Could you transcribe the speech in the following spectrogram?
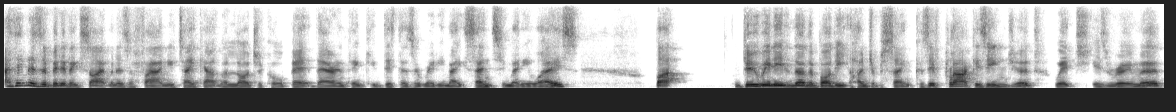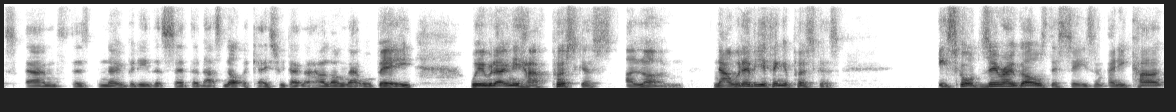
I think there's a bit of excitement as a fan. You take out the logical bit there and thinking this doesn't really make sense in many ways. But do we need another body 100%? Because if Clarke is injured, which is rumored, and there's nobody that said that that's not the case, we don't know how long that will be, we would only have Puscas alone. Now, whatever you think of Puscas, he scored zero goals this season and he can't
